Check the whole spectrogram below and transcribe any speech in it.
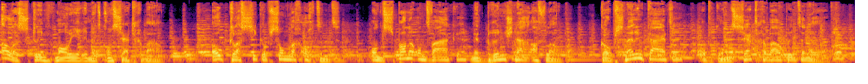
Alles klinkt mooier in het Concertgebouw. Ook klassiek op zondagochtend. Ontspannen ontwaken met brunch na afloop. Koop snel uw kaarten op Concertgebouw.nl.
